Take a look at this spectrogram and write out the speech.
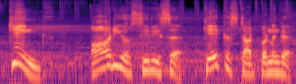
கிங் ஆடியோ சீரீஸை கேட்க ஸ்டார்ட் பண்ணுங்க.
